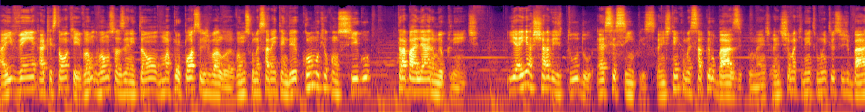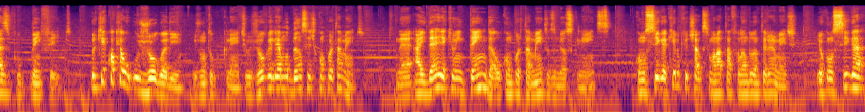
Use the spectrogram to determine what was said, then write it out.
Aí vem a questão, ok, vamos, vamos fazer então uma proposta de valor. Vamos começar a entender como que eu consigo trabalhar o meu cliente. E aí a chave de tudo é ser simples. A gente tem que começar pelo básico, né? A gente chama aqui dentro muito isso de básico bem feito. Porque qual que é o jogo ali junto com o cliente? O jogo ele é a mudança de comportamento. Né? A ideia é que eu entenda o comportamento dos meus clientes, consiga aquilo que o Thiago Simonato está falando anteriormente. Eu consiga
